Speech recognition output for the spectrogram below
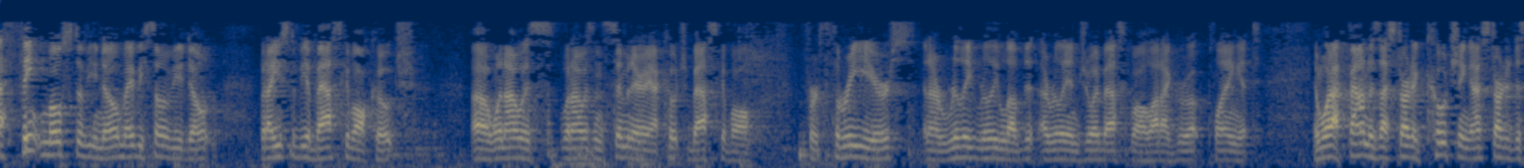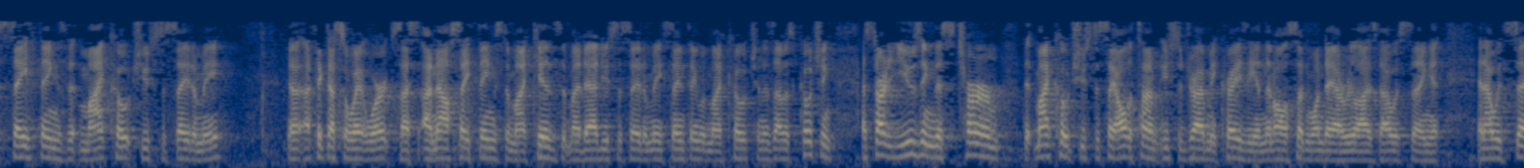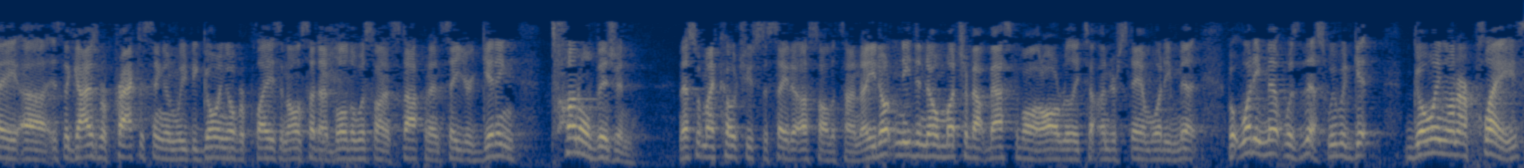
I think most of you know, maybe some of you don't, but I used to be a basketball coach. Uh, when I was when I was in seminary, I coached basketball for three years, and I really really loved it. I really enjoy basketball a lot. I grew up playing it, and what I found as I started coaching, I started to say things that my coach used to say to me. I think that's the way it works. I, I now say things to my kids that my dad used to say to me. Same thing with my coach. And as I was coaching, I started using this term that my coach used to say all the time. It used to drive me crazy. And then all of a sudden one day I realized I was saying it. And I would say, uh, as the guys were practicing and we'd be going over plays, and all of a sudden I'd blow the whistle and I'd stop and I'd say, "You're getting tunnel vision." And that's what my coach used to say to us all the time. Now you don't need to know much about basketball at all really to understand what he meant. But what he meant was this: we would get going on our plays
